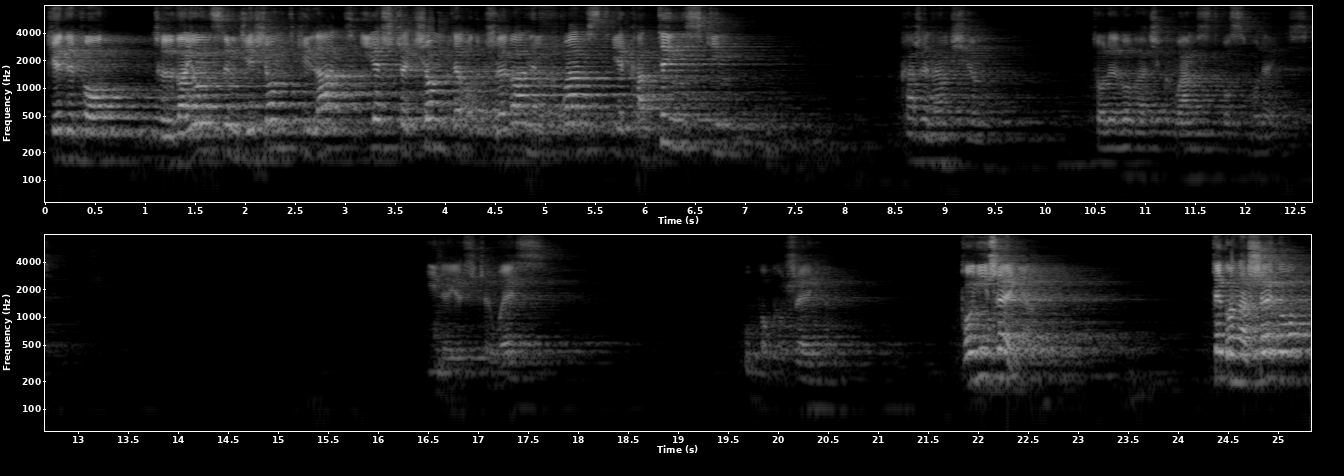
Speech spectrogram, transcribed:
kiedy po trwającym dziesiątki lat jeszcze ciągle odgrzewanym kłamstwie katyńskim każe nam się tolerować kłamstwo smoleńskie. Ile jeszcze łez, upokorzenia, poniżenia tego naszego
